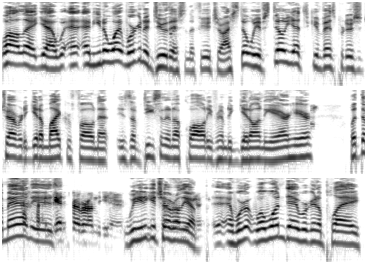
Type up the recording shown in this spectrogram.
Well, like, yeah, and, and you know what? We're going to do this in the future. I still, we've still yet to convince producer Trevor to get a microphone that is of decent enough quality for him to get on the air here. But the man is get Trevor on the air. We need to get, get Trevor, Trevor on the air, air. and we're well. One day we're going to play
